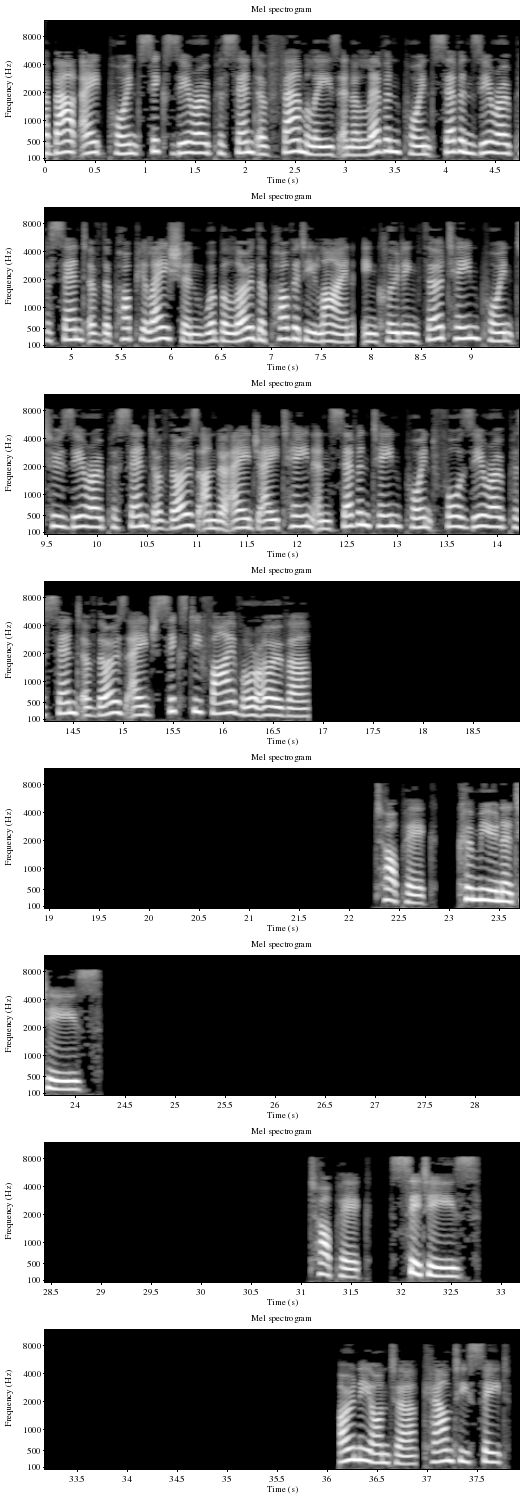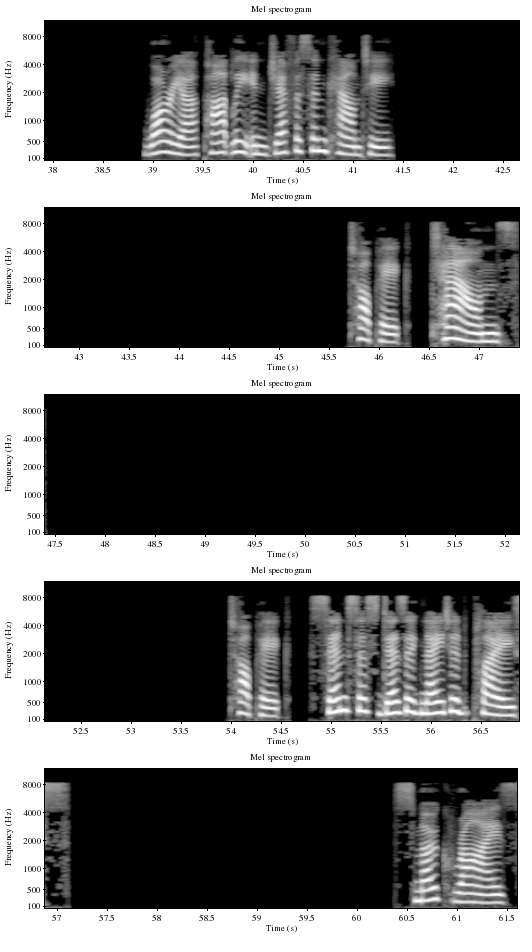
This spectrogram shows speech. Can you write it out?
About 8.60% of families and 11.70% of the population were below the poverty line, including 13.20% of those under age 18 and 17.40% of those age 65 or over. Communities Topic: Cities. Oneonta, county seat. Warrior, partly in Jefferson County. Topic: Towns. Topic: Census designated place. Smoke rise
